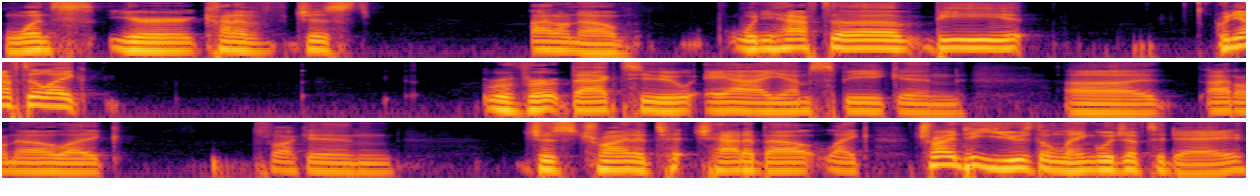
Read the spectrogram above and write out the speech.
Once you're kind of just, I don't know, when you have to be, when you have to like revert back to AIM speak and, uh, I don't know, like fucking just trying to t- chat about like trying to use the language of today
